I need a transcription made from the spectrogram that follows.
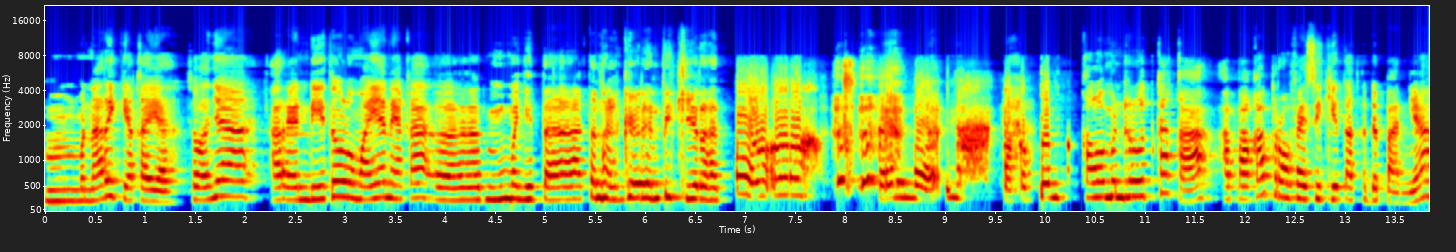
Hmm, menarik ya kak ya. Soalnya R&D itu lumayan ya kak uh, menyita tenaga dan pikiran. Oh, oh. Keren Kalau menurut kakak, apakah profesi kita ke depannya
